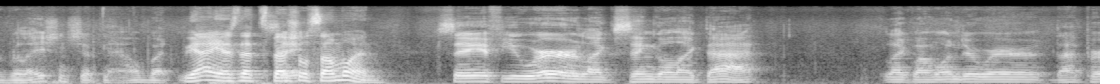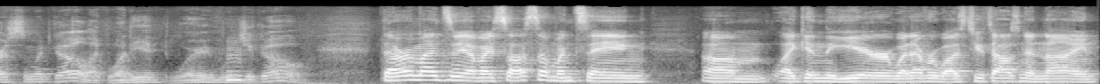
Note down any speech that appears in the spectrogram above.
a relationship now. But yeah, he has that special Say- someone. say if you were like single like that, like I wonder where that person would go. Like, what do you? Where would you go? That reminds me of I saw someone saying, um, like in the year whatever it was, 2009,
